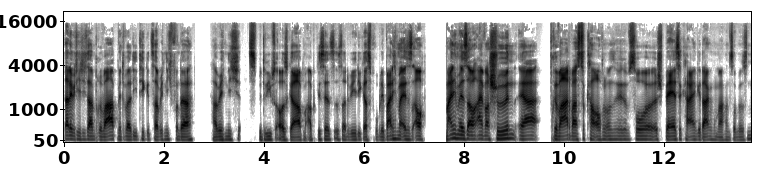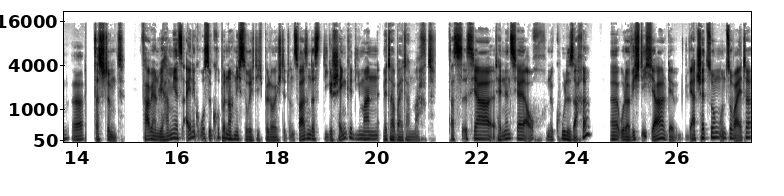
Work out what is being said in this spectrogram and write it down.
da nehme ich dich dann privat mit, weil die Tickets habe ich nicht von der, habe ich nicht Betriebsausgaben abgesetzt. Ist dann weniger das Problem. Manchmal ist es auch, manchmal ist es auch einfach schön, ja, privat was zu kaufen und so Späße keinen Gedanken machen zu müssen. Ja. Das stimmt. Fabian, wir haben jetzt eine große Gruppe noch nicht so richtig beleuchtet. Und zwar sind das die Geschenke, die man Mitarbeitern macht. Das ist ja tendenziell auch eine coole Sache äh, oder wichtig, ja, der Wertschätzung und so weiter.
